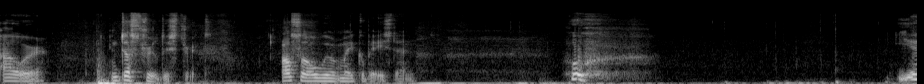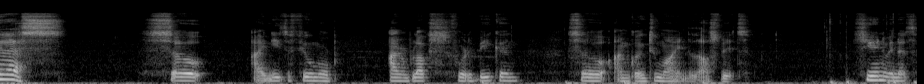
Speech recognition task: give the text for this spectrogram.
our industrial district. Also we'll make a base then. Whew. Yes. So I need a few more iron blocks for the beacon. So I'm going to mine the last bit. See you in a minute.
